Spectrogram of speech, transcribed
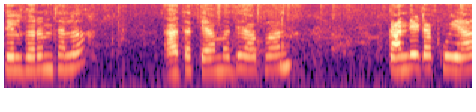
तेल गरम झालं. आता त्यामध्ये आपण कांदे टाकूया.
